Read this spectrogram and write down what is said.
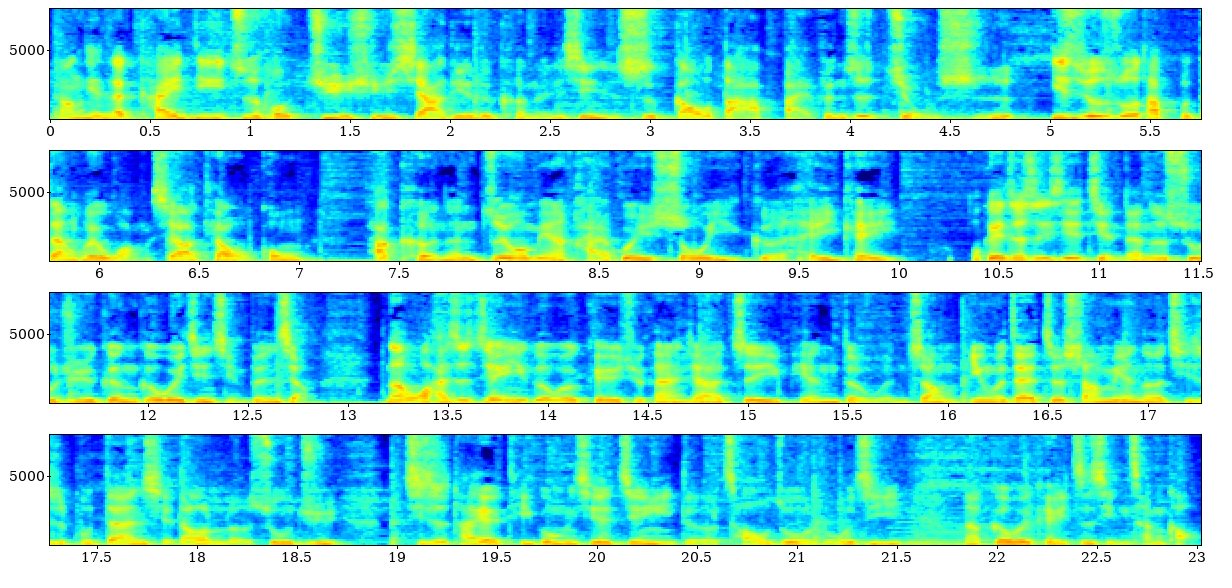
当天在开低之后继续下跌的可能性是高达百分之九十。意思就是说，它不但会往下跳空，它可能最后面还会收一个黑 K。OK，这是一些简单的数据跟各位进行分享。那我还是建议各位可以去看一下这一篇的文章，因为在这上面呢，其实不但写到了数据，其实它也提供一些建议的操作逻辑，那各位可以自行参考。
